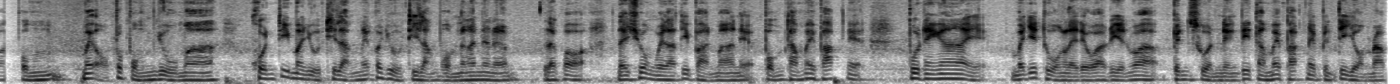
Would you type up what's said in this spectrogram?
ว่าผมไม่ออกเพราะผมอยู่มา คนที่มาอยู่ทีหลังเนี่ยก็อยู่ทีหลังผมทั้งนั้นนะครับ แล้วก็ในช่วงเวลาที่ผ่านมาเนี่ยผมทำให้พักเนี่ยพูดง่ายๆไม่ใช่ทวงอะไรแต่ว่าเรียนว่าเป็นส่วนหนึ่งที่ทำให้พักเนี่ยเป็นที่ยอมรับ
